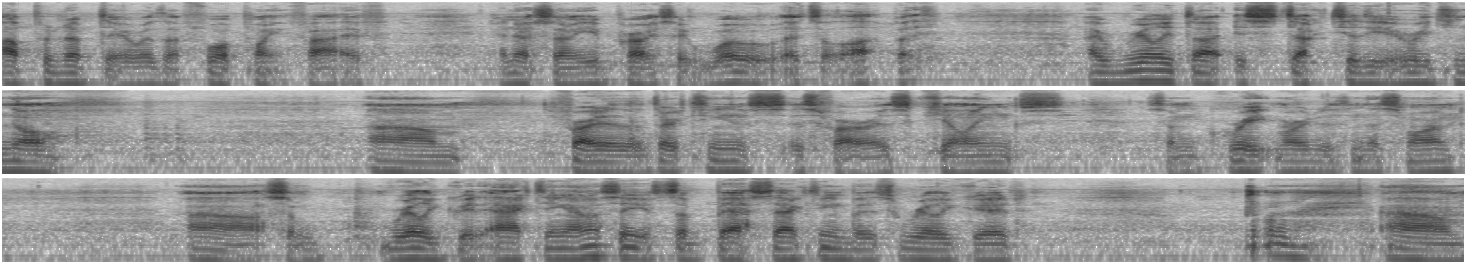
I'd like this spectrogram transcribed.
I'll put it up there with a 4.5. I know some of you probably say, "Whoa, that's a lot," but I really thought it stuck to the original um, Friday the 13th as far as killings. Some great murders in this one. Uh, some really good acting. I don't say it's the best acting, but it's really good. um,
